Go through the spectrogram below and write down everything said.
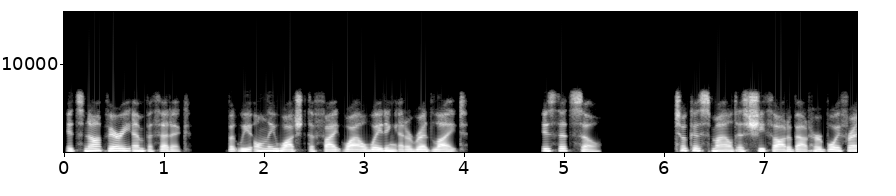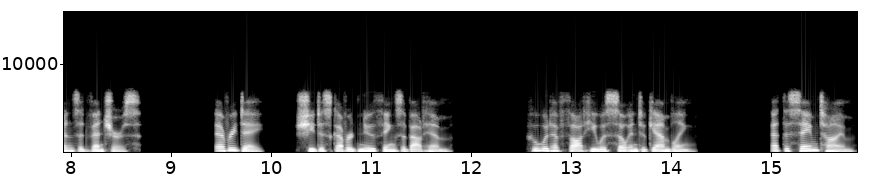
It's not very empathetic, but we only watched the fight while waiting at a red light. Is that so? Touka smiled as she thought about her boyfriend's adventures. Every day, she discovered new things about him. Who would have thought he was so into gambling? At the same time,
